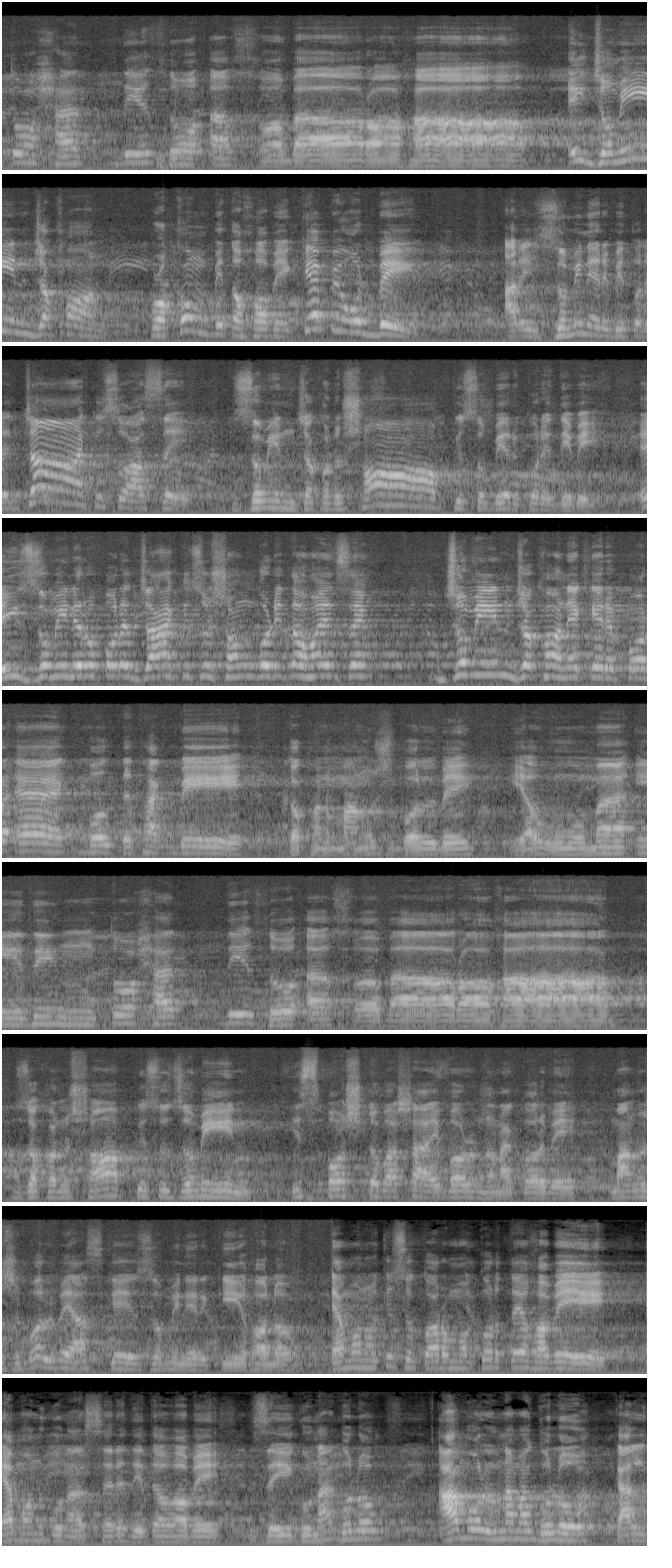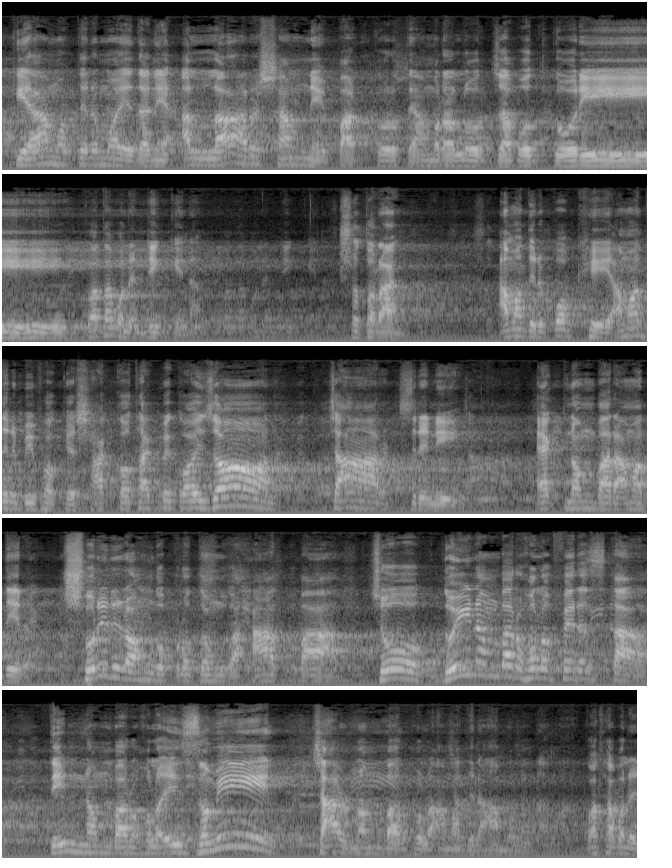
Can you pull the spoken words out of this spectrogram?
تحدث أخبارها এই জমিন যখন প্রকম্পিত হবে, কেঁপে উঠবে। আর এই জমিনের ভিতরে যা কিছু আছে, জমিন যখন সব কিছু বের করে দিবে, এই জমিনের উপরে যা কিছু সংগঠিত হয়েছে, জমিন যখন একের পর এক বলতে থাকবে, তখন মানুষ বলবে ইয়াউমা ইদিন তুহাদ্দিসু যখন সব কিছু জমিন স্পষ্ট ভাষায় বর্ণনা করবে, মানুষ বলবে, আজকে জমিনের কি হলো? এমনও কিছু কর্ম করতে হবে, এমন গুণা ছেড়ে দিতে হবে। যেই গুণাগুলো আমল নামাগুলো কাল কিয়ামতের ময়দানে আল্লাহর সামনে পাঠ করতে আমরা লজ্জাবোধ করি। কথা বলেন ঠিক কিনা? সুতরাং আমাদের পক্ষে, আমাদের বিপক্ষে সাক্ষ্য থাকবে কয়জন? চার শ্রেণি। এক নম্বর আমাদের শরীরের অঙ্গ প্রত্যঙ্গ, হাত, পা, চোখ, দুই নম্বর হলো ফেরেস্তা তিন নম্বর হলো এই জমিন, চার নম্বর হলো আমাদের আমল কথা বলে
